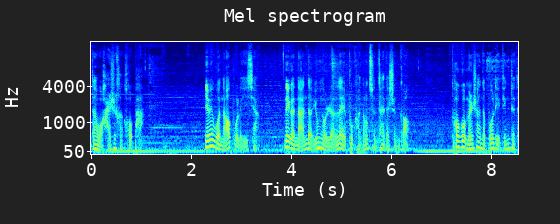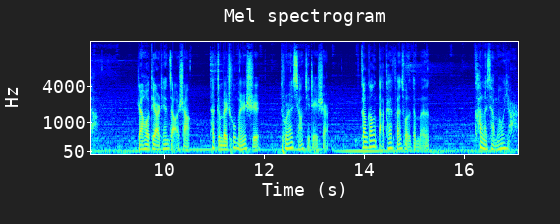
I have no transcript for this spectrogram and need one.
但我还是很后怕，因为我脑补了一下，那个男的拥有人类不可能存在的身高，透过门上的玻璃盯着他。然后第二天早上，他准备出门时，突然想起这事儿，刚刚打开反锁了的门，看了下猫眼儿，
